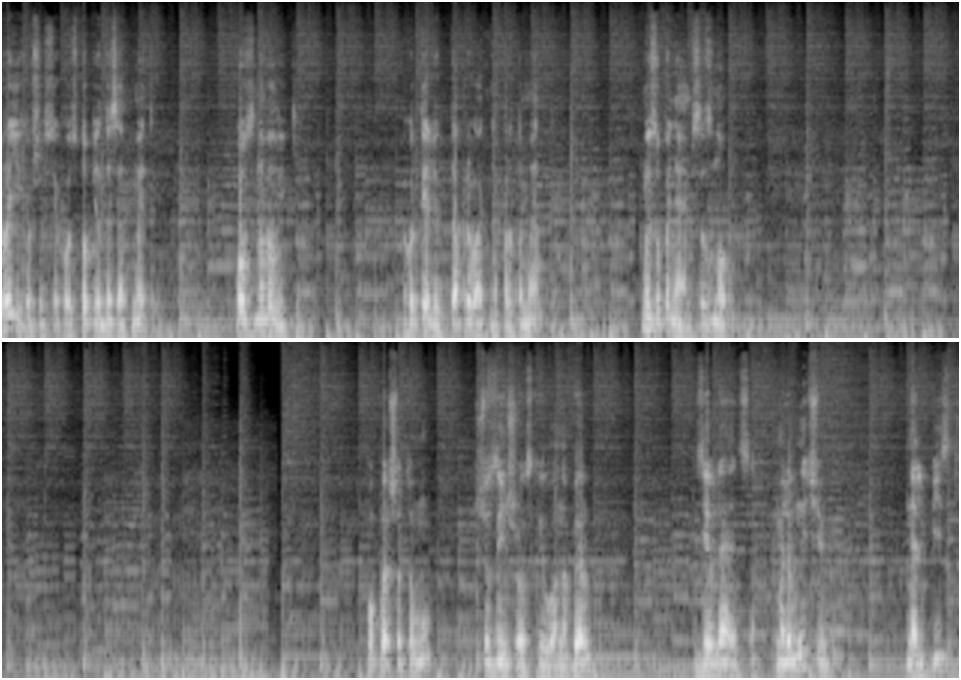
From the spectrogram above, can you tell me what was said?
Проїхавши всього 150 метрів повз невеликі готелі та приватні апартаменти, ми зупиняємося знову. По-перше, тому, що з іншого схилу Анабергу з'являється мальовничий вид на альпійські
